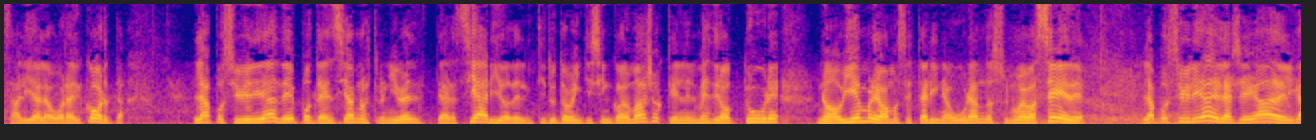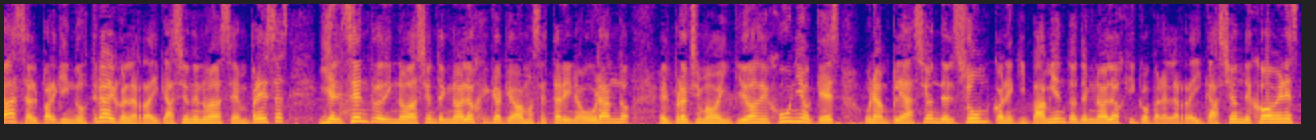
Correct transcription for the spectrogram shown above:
salida laboral corta la posibilidad de potenciar nuestro nivel terciario del Instituto 25 de Mayo, que en el mes de octubre, noviembre vamos a estar inaugurando su nueva sede la posibilidad de la llegada del gas al parque industrial con la erradicación de nuevas empresas y el centro de innovación tecnológica que vamos a estar inaugurando el próximo 22 de junio, que es una ampliación del Zoom con equipamiento tecnológico para la erradicación de jóvenes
